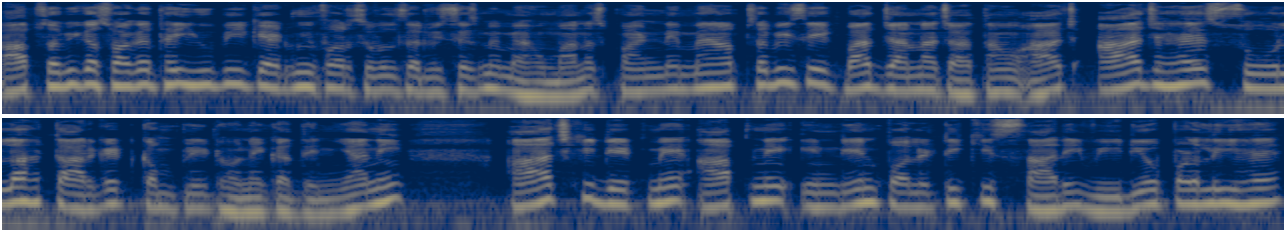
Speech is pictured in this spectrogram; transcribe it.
आप सभी का स्वागत है UP academy for civil services में। मैं हूँ मानस पांडे। मैं आप सभी से एक बात जानना चाहता हूँ। आज आज है 16 टारगेट कंप्लीट होने का दिन। यानी, आज की डेट में आपने इंडियन पॉलिटी की सारी वीडियो पढ़ ली है।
